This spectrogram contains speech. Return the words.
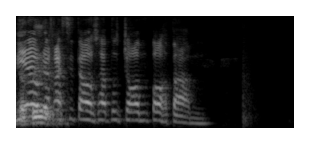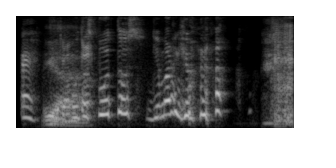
dia tapi- udah kasih tahu satu contoh tam. eh Iya. Contoh. putus-putus gimana gimana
